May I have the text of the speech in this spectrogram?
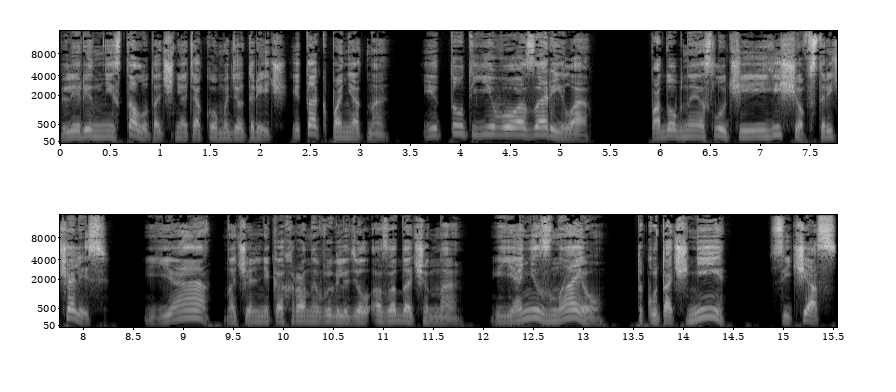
Лерин не стал уточнять, о ком идет речь, и так понятно. И тут его озарило. Подобные случаи еще встречались? Я, начальник охраны, выглядел озадаченно. «Я не знаю». «Так уточни». «Сейчас».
